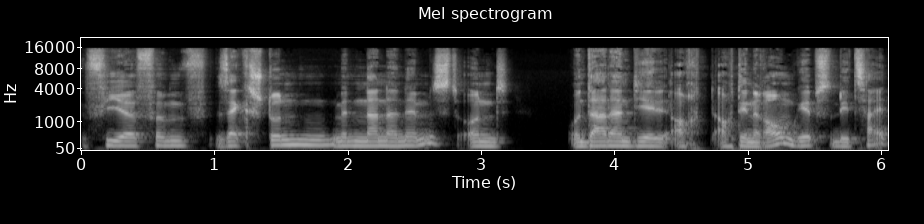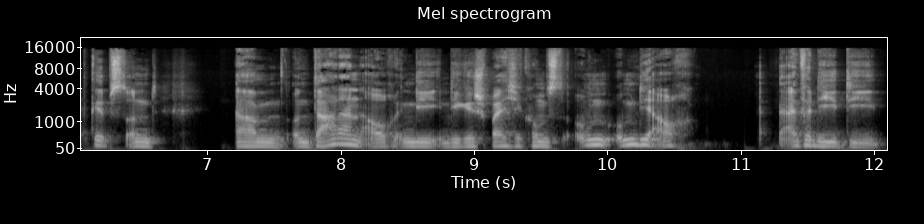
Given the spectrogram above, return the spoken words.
vier, fünf, sechs Stunden miteinander nimmst und und da dann dir auch auch den Raum gibst und die Zeit gibst und ähm, und da dann auch in die, in die Gespräche kommst, um, um dir auch einfach die, die,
